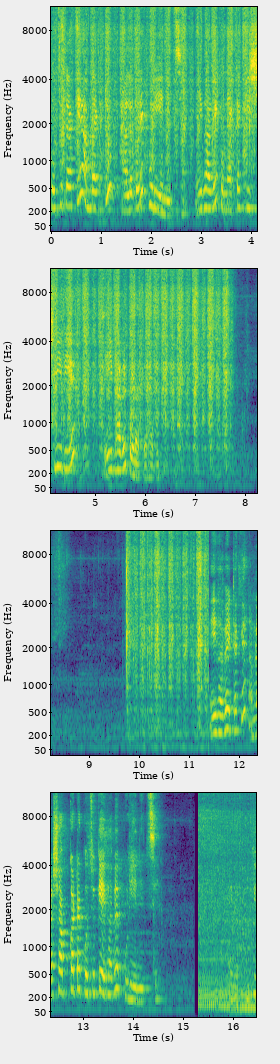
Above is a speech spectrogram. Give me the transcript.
কচুটাকে আমরা একটু ভালো করে কুড়িয়ে নিচ্ছি। এইভাবে কোনো একটা কৃষ্ণি দিয়ে এইভাবে কোড়াতে হবে। এইভাবে এটাকে আমরা সব কটা কচুকে এইভাবে কুড়িয়ে নিচ্ছি। কি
